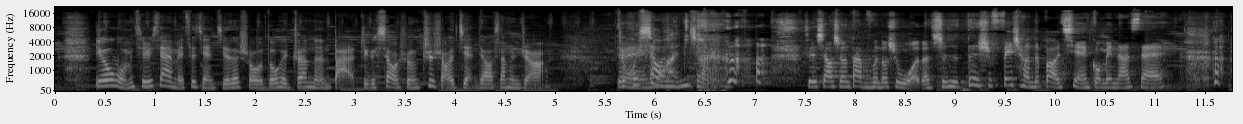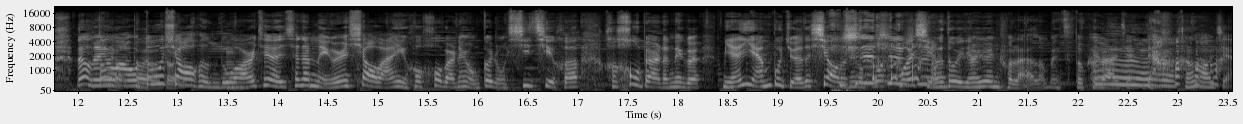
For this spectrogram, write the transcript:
因为我们其实现在每次剪辑的时候，都会专门把这个笑声至少减掉三分之二，就会笑很久。这些笑声大部分都是我的，真是但是非常的抱歉，狗 没拿腮。没有没有我都笑很多，而且现在每个人笑完以后，后边那种各种吸气和和后边的那个绵延不绝的笑的那个波波形都已经认出来了，每次都可以把它剪掉。嗯 很好剪。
